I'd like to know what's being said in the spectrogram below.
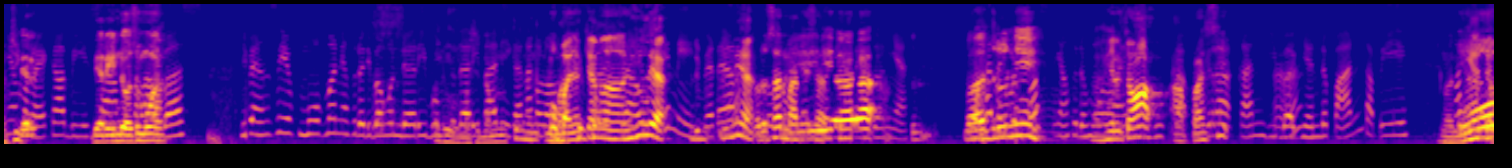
caranya jika- mereka bisa biar Indo semua. defensive movement yang sudah dibangun dari Boom Aduh, Sedari masih tadi enam karena kalau Oh, banyak yang sejauh nge-heal ya? ini, Di- BTR ini ya? Barusan berada mati. Badrun Bahkan nih. Yang sudah mulai membuka Apa sih? pergerakan di bagian depan tapi Nggak Oh,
